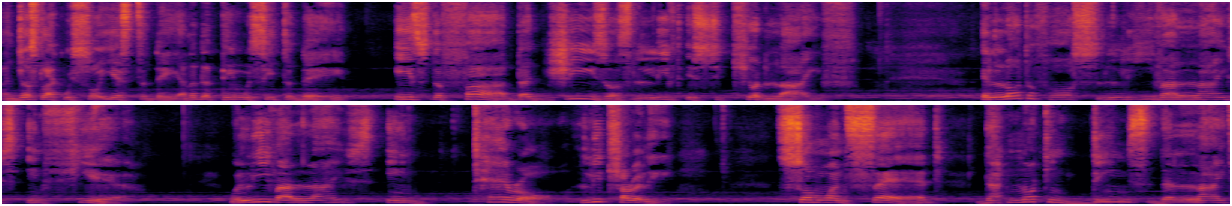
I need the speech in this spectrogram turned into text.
And just like we saw yesterday, another thing we see today is the fact that Jesus lived a secured life. A lot of us live our lives in fear. We live our lives in terror, literally. Someone said that nothing dims the light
